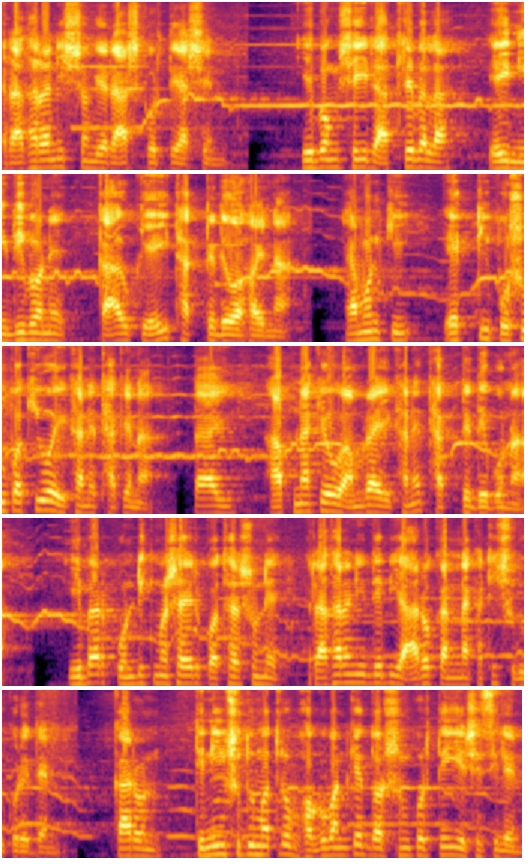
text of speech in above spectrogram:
রাধারানীর সঙ্গে রাস করতে আসেন। এবং সেই রাত্রেবেলা এই নিধিবনে কাউকেই থাকতে দেওয়া হয় না। এমনকি একটি পশু পাখিও এখানে থাকে না। তাই আপনাকেও আমরা এখানে থাকতে দেব না। এবার পণ্ডিত মশাইয়ের কথা শুনে রাধারানী দেবী আরও কান্নাকাটি শুরু করে দেন। কারণ তিনি শুধুমাত্র ভগবানকে দর্শন করতেই এসেছিলেন,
